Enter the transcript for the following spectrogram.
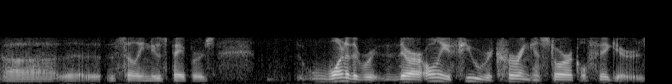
uh, the, the silly newspapers, one of the re- there are only a few recurring historical figures.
